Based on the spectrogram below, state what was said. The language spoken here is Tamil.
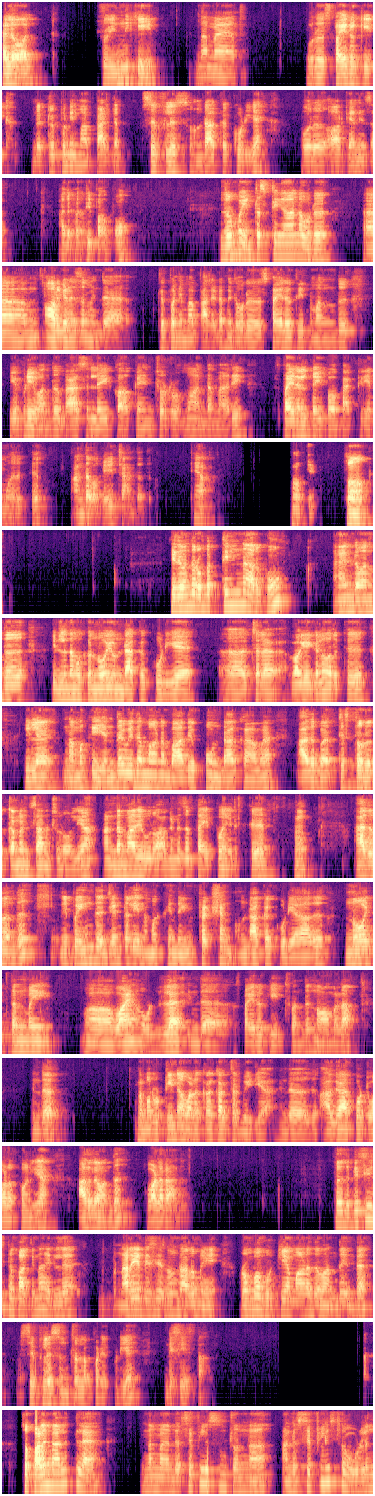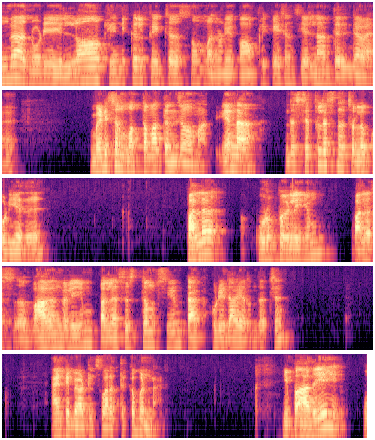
ஹலோ ஆல் ஸோ இன்னைக்கு நம்ம ஒரு ஸ்பைரோகீட் இந்த ட்ரிப்போனிமா பேல்டம் சிஃபிலிஸ் உண்டாக்கக்கூடிய ஒரு ஆர்கானிசம் அதை பற்றி பார்ப்போம். இது ரொம்ப இன்ட்ரெஸ்டிங்கான ஒரு ஆர்கானிசம் இந்த ட்ரிப்போனிமா பேலிடம் இது ஒரு ஸ்பைரோகீட் வந்து எப்படி வந்து பேசில்லை காக்கைன்னு சொல்கிறோமோ அந்த மாதிரி ஸ்பைரல் டைப் ஆஃப் பாக்டீரியமும் இருக்குது அந்த வகையை சார்ந்தது. ஓகே ஸோ இது வந்து ரொம்ப தின்னா இருக்கும். அண்ட் வந்து இதுல நமக்கு நோய் உண்டாக்கக்கூடிய அஹ், சில வகைகளும் இருக்கு. இல்ல நமக்கு எந்த விதமான பாதிப்பும் உண்டாக்காம அது ஜஸ்ட் ஒரு கமெண்ட்ஸான்னு சொல்லுவோம் இல்லையா? அந்த மாதிரி ஒரு ஆர்கனிசம் டைப்பும் இருக்கு. ம். அது வந்து இப்போ இந்த ஜென்ரலி நமக்கு இந்த இன்ஃபெக்ஷன் உண்டாக்கக்கூடிய அதாவது நோய்த்தன்மை ஆஹ், வாய் உள்ள இந்த ஸ்பைரோகீட்ஸ் வந்து நார்மலா இந்த நம்ம ருட்டீனாக வளர்க்குற கல்ச்சர் மீடியா இந்த அகார் போட்டு வளர்ப்போம் இல்லையா? அதில் வந்து வளராது. ஸோ இந்த டிசீஸ்னு பார்த்தீங்கன்னா இதில் நிறைய டிசீஸ் இருந்தாலுமே ரொம்ப முக்கியமானது வந்து இந்த சிஃபிலிஸ்ன்னு சொல்லப்படக்கூடிய டிசீஸ் தான். ஸோ பழங்காலத்தில் நம்ம இந்த சிஃபிலிஸ்ன்னு சொன்னால் அந்த சிஃபிலிஸ் ஒழுங்கா அதனுடைய எல்லா கிளினிக்கல் ஃபீச்சர்ஸும் அதனுடைய காம்ப்ளிகேஷன்ஸ் எல்லாம் தெரிஞ்சவன் மெடிசன் மொத்தமா தெரிஞ்சவ மாதிரி. ஏன்னா இந்த சிஃபிலிஸ்னு சொல்லக்கூடியது பல உறுப்புகளையும் பல பாகங்களையும் பல சிஸ்டம்ஸையும் தாக்கக்கூடியதா இருந்துச்சு. ஆன்டிபயோட்டிக்ஸ் வரத்துக்கு முன்னாடி. இப்போ அதே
